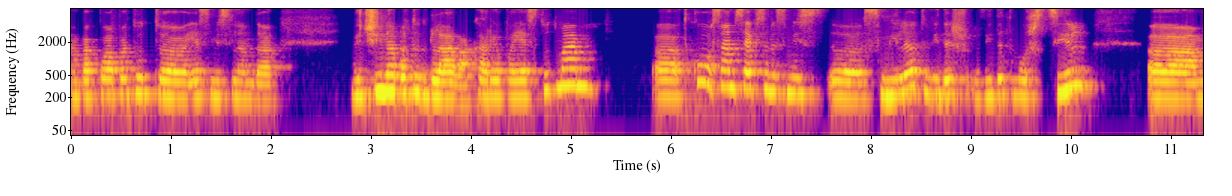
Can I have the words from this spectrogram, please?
Ampak pa, pa tudi eh, jaz mislim, da večina pa tudi glava, kar jo pa jaz tudi imam. Uh, tako, sam sebi se ne smeš uh, smiliti, vidiš, videti moraš cilj, um,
